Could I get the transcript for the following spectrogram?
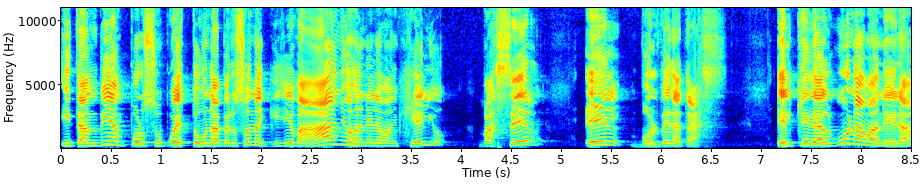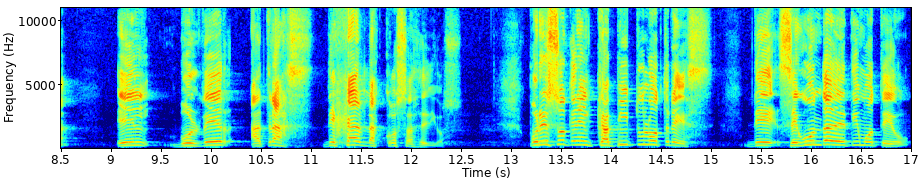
y también, por supuesto, una persona que lleva años en el Evangelio, va a ser el volver atrás. El que de alguna manera, el volver atrás, dejar las cosas de Dios. Por eso que en el capítulo 3 de Segunda de Timoteo,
